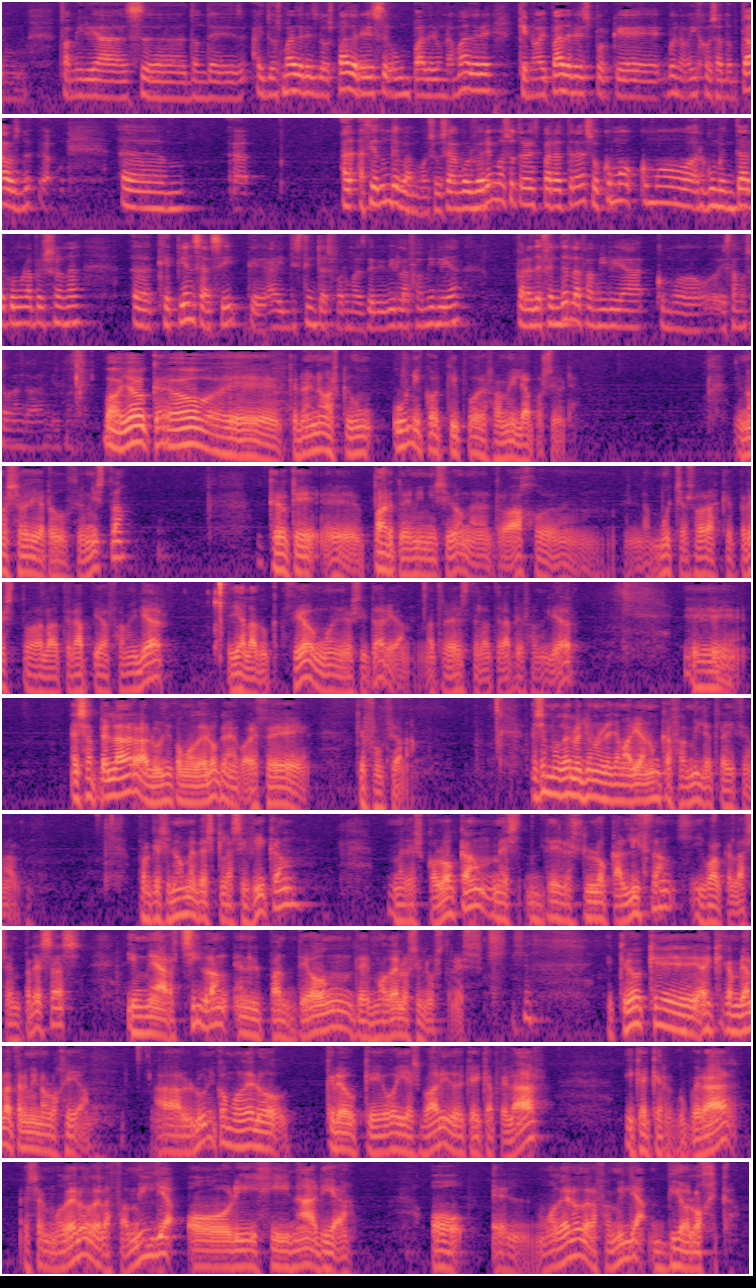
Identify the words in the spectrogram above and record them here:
Familias eh, donde hay dos madres, dos padres, un padre, una madre, que no hay padres porque, bueno, hijos adoptados. Eh, ¿Hacia dónde vamos? O sea, ¿volveremos otra vez para atrás? ¿O cómo, cómo argumentar con una persona eh, que piensa así, que hay distintas formas de vivir la familia, para defender la familia como estamos hablando ahora mismo? Bueno, yo creo eh, que no hay más que un único tipo de familia posible. No soy reduccionista. Creo que eh, parte de mi misión en el trabajo, en las muchas horas que presto a la terapia familiar, y a la educación universitaria a través de la terapia familiar, eh, es apelar al único modelo que me parece que funciona. Ese modelo yo no le llamaría nunca familia tradicional, porque si no me desclasifican, me descolocan, me deslocalizan, igual que las empresas, y me archivan en el panteón de modelos ilustres. Creo que hay que cambiar la terminología al único modelo creo que hoy es válido y que hay que apelar y que hay que recuperar es el modelo de la familia originaria o el modelo de la familia biológica.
